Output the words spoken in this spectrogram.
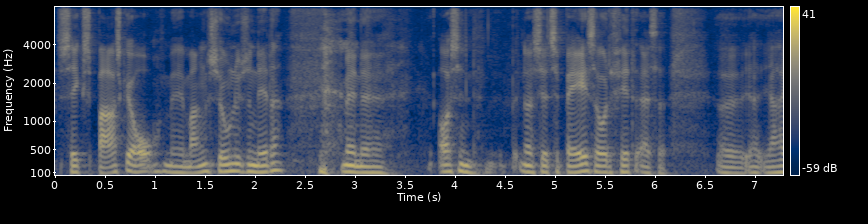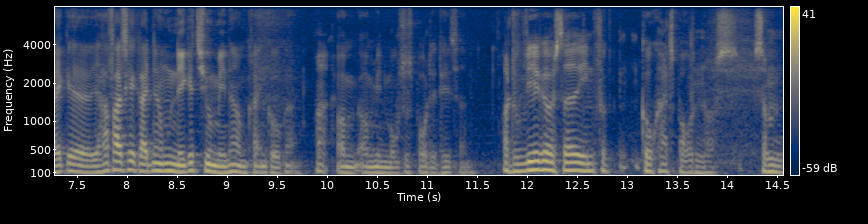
Seks barske år med mange søvnløse nætter, men øh, også en, når jeg ser tilbage, så var det fedt. Altså, øh, jeg, jeg, har ikke, jeg har faktisk ikke rigtig nogen negative minder omkring go-kart, om, om min motorsport i det hele taget. Og du virker jo stadig inden for go-kart-sporten også, som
